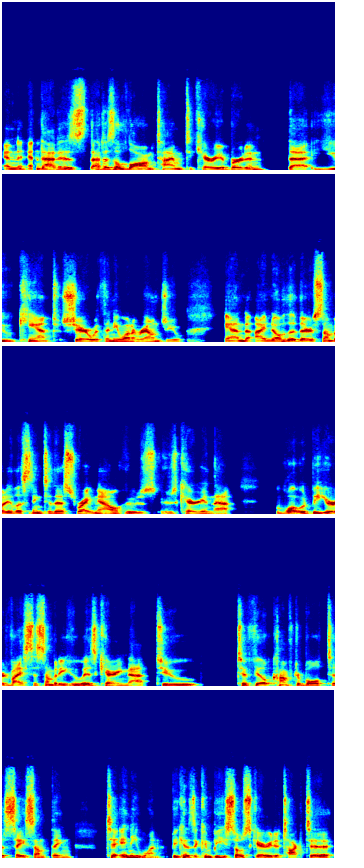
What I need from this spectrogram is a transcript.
And and that is that is a long time to carry a burden that you can't share with anyone around you and i know that there's somebody listening to this right now who's who's carrying that. What would be your advice to somebody who is carrying that to to feel comfortable to say something to anyone? Because it can be so scary to talk to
